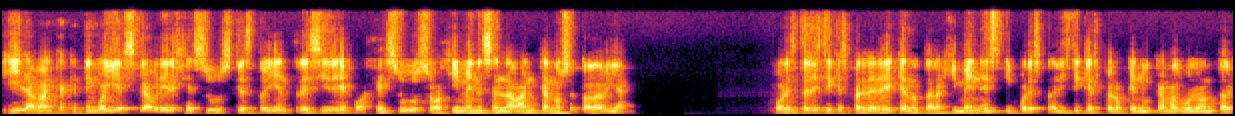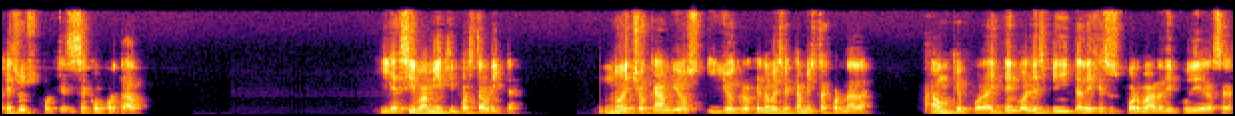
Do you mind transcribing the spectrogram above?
Y la banca que tengo ahí es Gabriel Jesús, que estoy entre si dejo a Jesús o a Jiménez en la banca, no sé todavía. Por estadística esperaré que anotar a Jiménez y por estadística espero que nunca más vuelva a anotar a Jesús porque así se ha comportado. Y así va mi equipo hasta ahorita. No he hecho cambios y yo creo que no voy a hacer cambio esta jornada. Aunque por ahí tengo la espinita de Jesús por Bardi pudiera ser.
